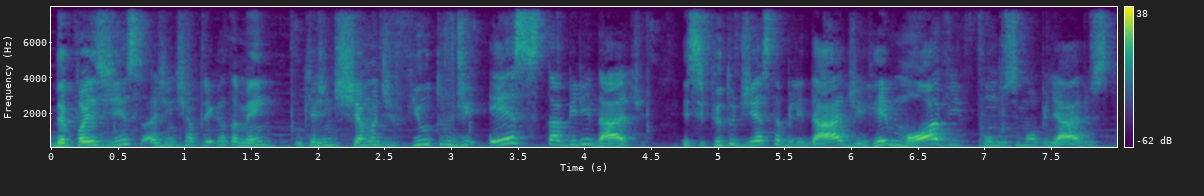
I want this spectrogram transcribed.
Depois disso, a gente aplica também o que a gente chama de filtro de estabilidade. Esse filtro de estabilidade remove fundos imobiliários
